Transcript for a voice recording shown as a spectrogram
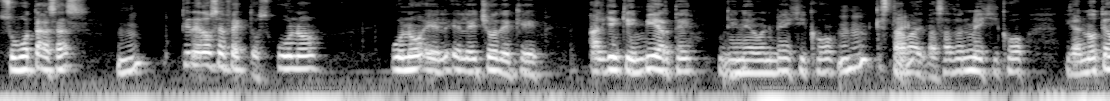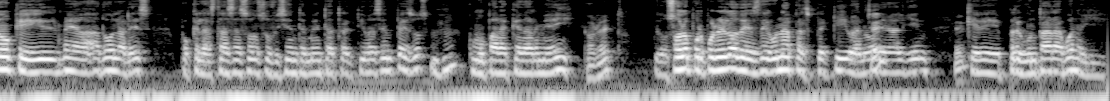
subo tasas, tiene dos efectos. Uno, uno el, el, hecho de que alguien que invierte dinero en México, que estaba basado en México, diga, no tengo que irme a, dólares porque las tasas son suficientemente atractivas en pesos como para quedarme ahí. Correcto. solo por ponerlo desde una perspectiva, ¿no? De alguien que preguntara, bueno, y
